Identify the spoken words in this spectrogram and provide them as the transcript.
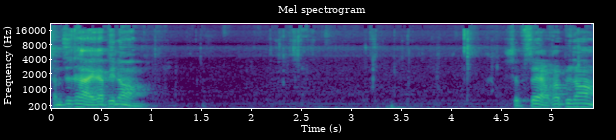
คำสุดท้ายครับพี่น้อง แซ่บๆครับพี่น้อง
